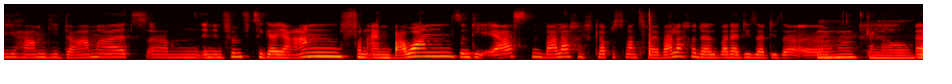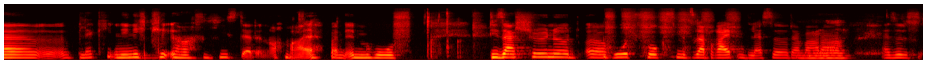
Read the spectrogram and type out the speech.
Die haben die damals ähm, in den 50er Jahren von einem Bauern, sind die ersten Wallache, ich glaube, das waren zwei Wallache, da war da dieser, dieser ähm, Mhm, genau. äh, Black, nee, nicht, oh, wie hieß der denn nochmal beim Immenhof? Dieser schöne äh, Rotfuchs mit dieser breiten Blässe, da war Ja. da. Also es,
